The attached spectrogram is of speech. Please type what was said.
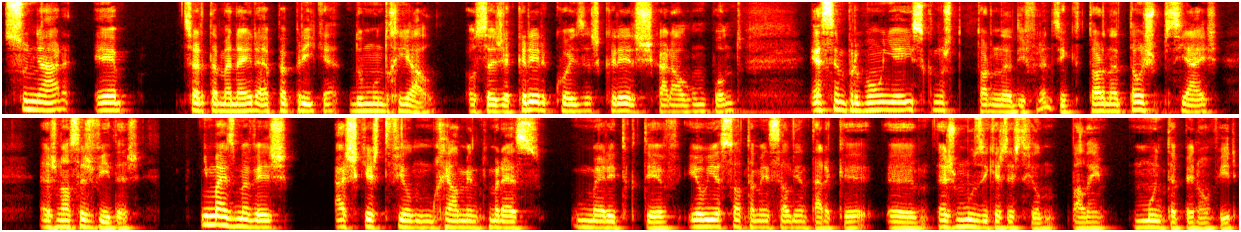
sonhar é de certa maneira a paprika do mundo real ou seja, querer coisas, querer chegar a algum ponto, é sempre bom e é isso que nos torna diferentes e que torna tão especiais as nossas vidas. E mais uma vez, acho que este filme realmente merece o mérito que teve. Eu ia só também salientar que uh, as músicas deste filme valem muito a pena ouvir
